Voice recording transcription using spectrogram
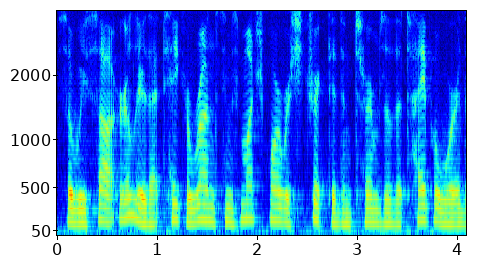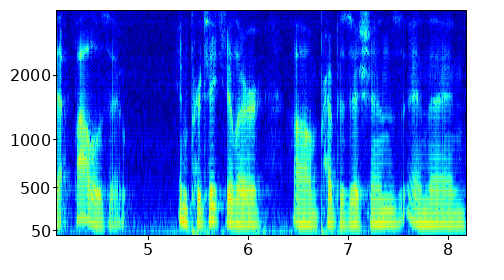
So we saw earlier that take a run seems much more restricted in terms of the type of word that follows it. In particular, um, prepositions and then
